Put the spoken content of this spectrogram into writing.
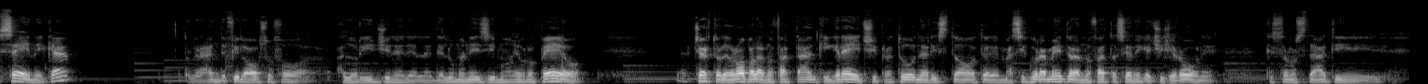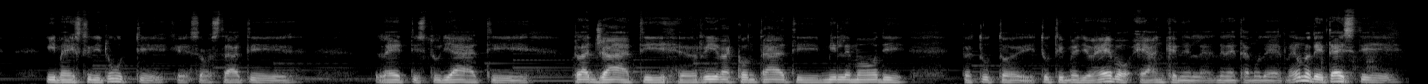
Seneca, grande filosofo all'origine del, dell'umanesimo europeo, certo l'Europa l'hanno fatta anche i greci, Platone, Aristotele, ma sicuramente l'hanno fatta Seneca e Cicerone, che sono stati i maestri di tutti, che sono stati letti, studiati, plagiati, riraccontati in mille modi per tutto, tutto il Medioevo e anche nel, nell'età moderna. È uno dei testi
